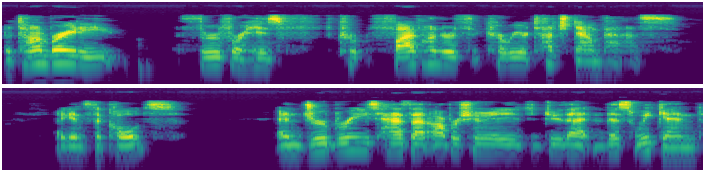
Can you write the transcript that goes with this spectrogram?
But Tom Brady threw for his 500th career touchdown pass against the Colts. And Drew Brees has that opportunity to do that this weekend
